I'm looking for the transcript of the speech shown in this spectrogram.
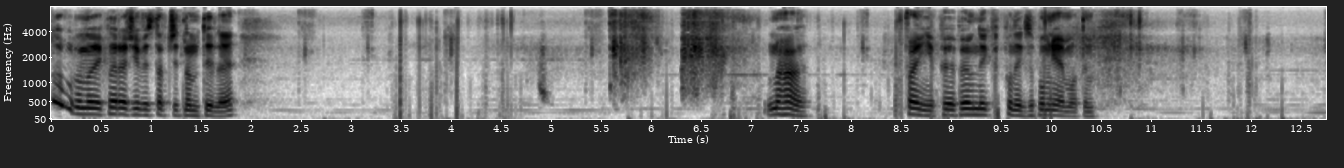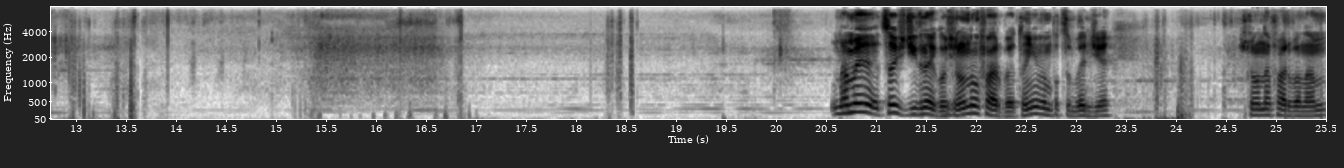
Dobra, no jak na razie wystarczy nam tyle. Aha. Fajnie, pe pełny ekwipunek, zapomniałem o tym. Mamy coś dziwnego, zieloną farbę, to nie wiem po co będzie zielona farba nam.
